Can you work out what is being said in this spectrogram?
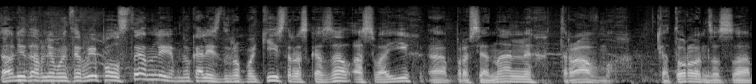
А В недавнем интервью Пол Стэнли, вокалист группы Кис, рассказал о своих э, профессиональных травмах, которые он за са-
